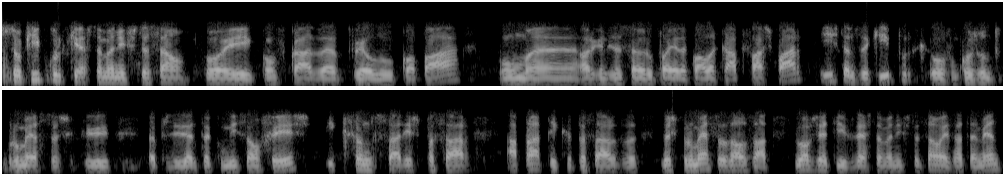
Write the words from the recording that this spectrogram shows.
Estou aqui porque esta manifestação foi convocada pelo COPA, uma organização europeia da qual a CAP faz parte, e estamos aqui porque houve um conjunto de promessas que a Presidente da Comissão fez e que são necessárias passar à prática, passar de, das promessas aos atos. O objetivo desta manifestação é exatamente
